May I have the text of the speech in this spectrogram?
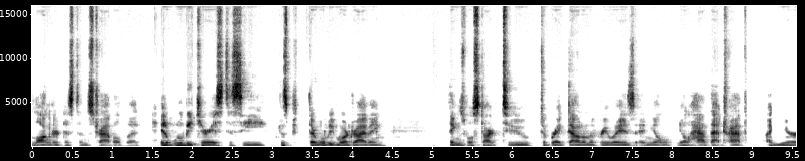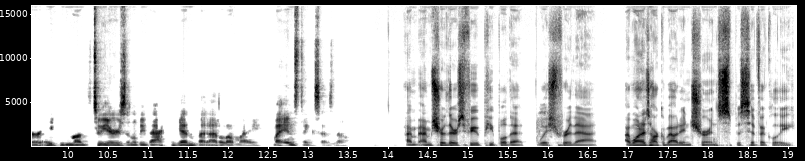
longer distance travel. But it will be curious to see because there will be more driving things will start to to break down on the freeways and you'll you'll have that traffic a year 18 months two years and it'll be back again but i don't know my my instinct says no i'm, I'm sure there's few people that wish for that i want to talk about insurance specifically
